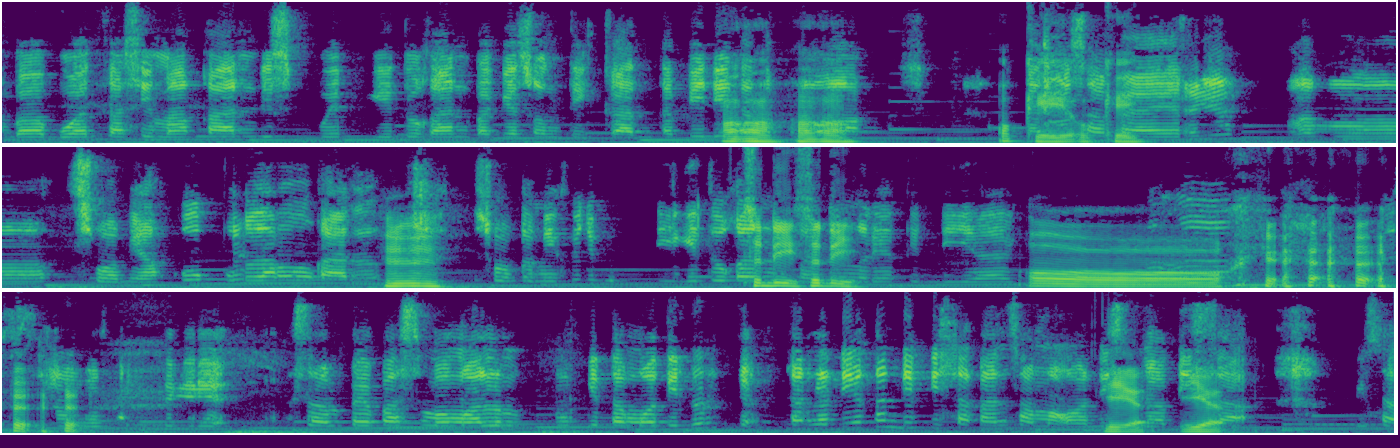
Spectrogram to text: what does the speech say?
coba buat kasih makan di squid gitu kan pakai suntikan tapi dia tetap nolak Oke, Terus oke. sampai akhirnya eh, suami aku pulang kan Hmm. suamiku juga sedih gitu kan Sedih, sedih. ngeliatin dia gitu. Oh. Terus sampai, sampai pas mau malam kita mau tidur ka- karena dia kan dipisahkan sama Onis Iya, nggak iya. bisa bisa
